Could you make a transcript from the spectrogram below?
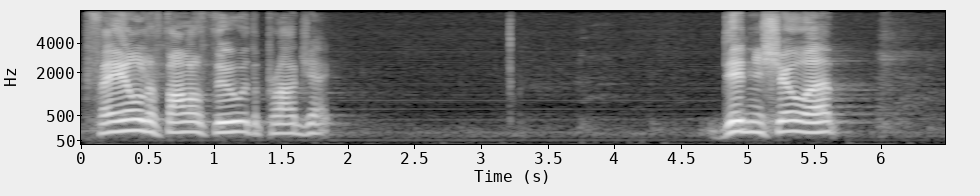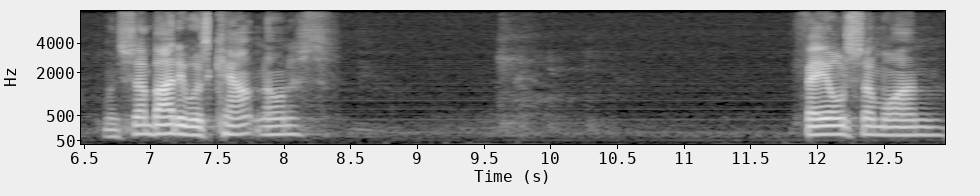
Failed to follow through with the project. Didn't show up when somebody was counting on us. Failed someone.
